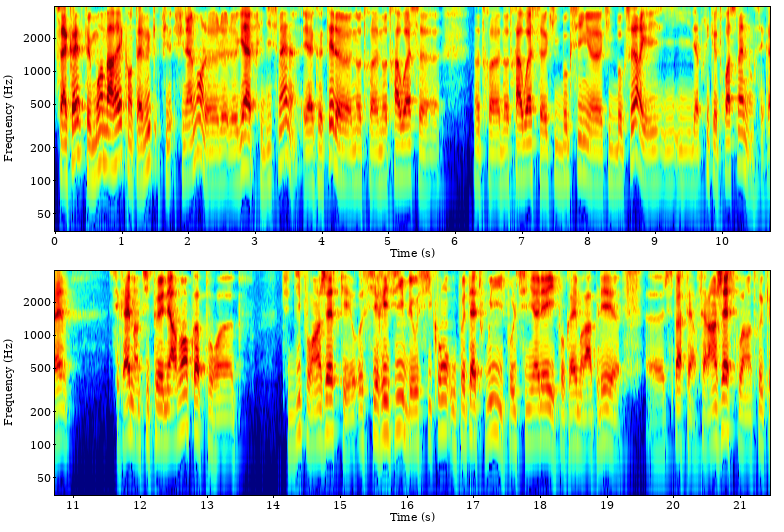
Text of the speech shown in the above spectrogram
Ça a quand même fait moins marrer quand t'as vu que fi- finalement le, le, le gars a pris 10 semaines et à côté le notre notre Awas euh, notre notre Awas euh, kickboxing euh, kickboxer, il, il, a pris que 3 semaines. Donc c'est quand même c'est quand même un petit peu énervant quoi pour euh, tu te dis pour un geste qui est aussi risible et aussi con, ou peut-être oui, il faut le signaler, il faut quand même rappeler, euh, je sais pas, faire faire un geste quoi, un truc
